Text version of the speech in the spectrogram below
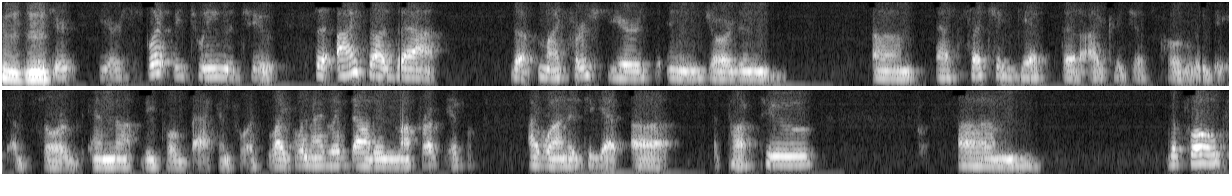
Mm-hmm. You're you're split between the two. So I saw that the my first years in Jordan um, as such a gift that I could just totally be absorbed and not be pulled back and forth. Like when I lived out in Mafraq, if I wanted to get uh, talk to um, the folks,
